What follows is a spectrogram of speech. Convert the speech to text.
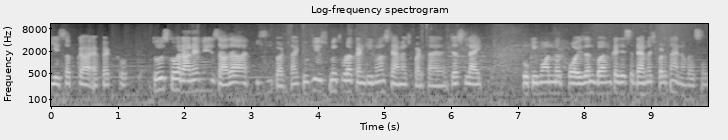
ये सब का इफ़ेक्ट हो। तो इसको हराने में ज़्यादा इजी पड़ता है, क्योंकि उसमें थोड़ा कंटिन्यूस डैमेज पड़ता है। जस्ट लाइक पोकेमॉन में पॉइजन बर्न का जैसे डैमेज पड़ता है ना, वैसे ही।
